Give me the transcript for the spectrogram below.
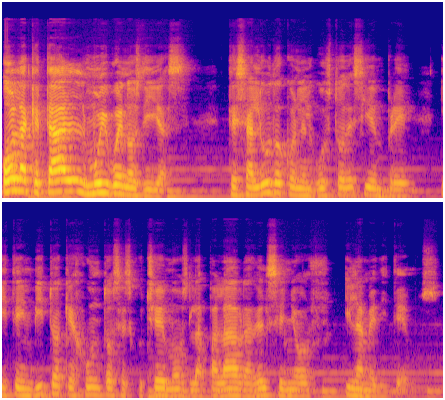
Hola, ¿qué tal? Muy buenos días. Te saludo con el gusto de siempre y te invito a que juntos escuchemos la palabra del Señor y la meditemos.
